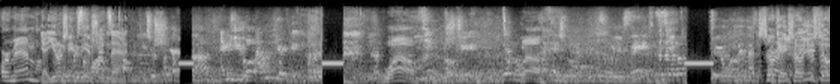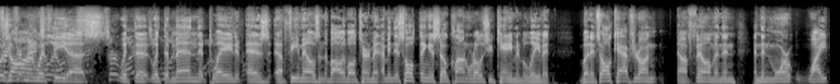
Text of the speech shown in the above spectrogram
or ma'am? Yeah, you don't seem to be interested in that. So shut your And you, I don't care. Wow. Okay. Well. Because what you're saying. If you have a to a woman, that's okay, so it goes on with the uh, s- with the with the men that played as uh, females in the volleyball tournament. I mean, this whole thing is so clown world that you can't even believe it. But it's all captured on uh, film, and then and then more white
